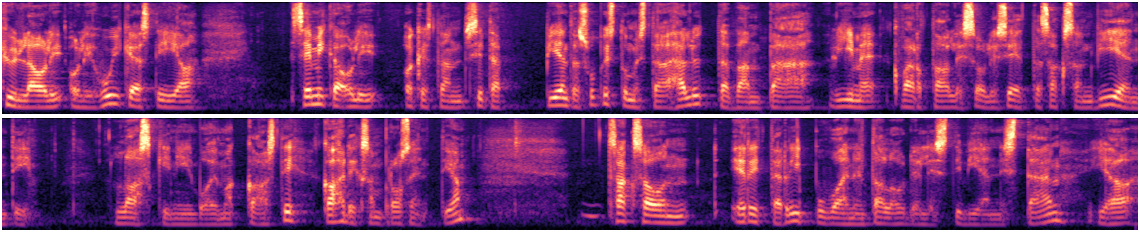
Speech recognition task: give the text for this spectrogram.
kyllä, oli, oli huikeasti ja se, mikä oli oikeastaan sitä pientä supistumista ja hälyttävämpää viime kvartaalissa oli se, että Saksan vienti laski niin voimakkaasti, 8 prosenttia. Saksa on erittäin riippuvainen taloudellisesti viennistään ja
